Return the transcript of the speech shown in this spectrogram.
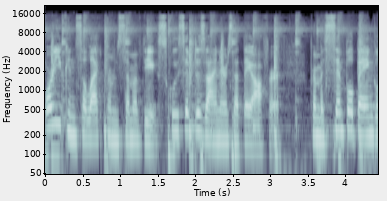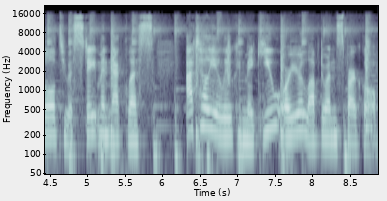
or you can select from some of the exclusive designers that they offer. From a simple bangle to a statement necklace, Atelier Lou can make you or your loved ones sparkle.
